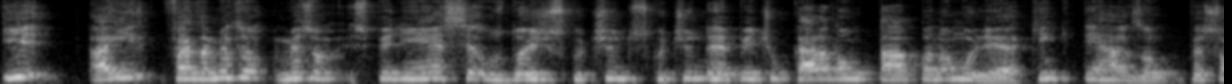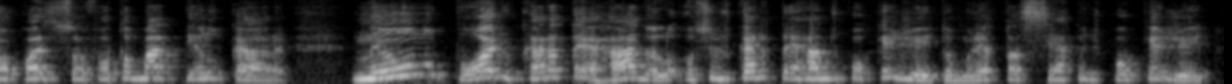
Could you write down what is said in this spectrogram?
E aí faz a mesma, mesma experiência, os dois discutindo, discutindo, de repente o cara dá um tapa na mulher. Quem que tem razão? O pessoal quase só falta bater no cara. Não, não pode, o cara tá errado. Ou seja, o cara tá errado de qualquer jeito, a mulher tá certa de qualquer jeito.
